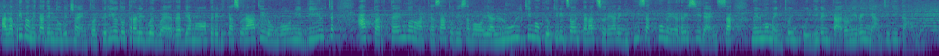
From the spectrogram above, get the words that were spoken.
alla prima metà del Novecento, al periodo tra le due guerre. Abbiamo opere di Casorati, Longoni, Wild, appartengono al Casato di Savoia, l'ultimo che utilizzò il Palazzo Reale di Pisa come residenza nel momento in cui diventarono i regnanti d'Italia.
